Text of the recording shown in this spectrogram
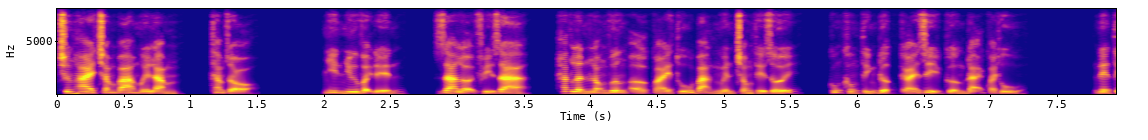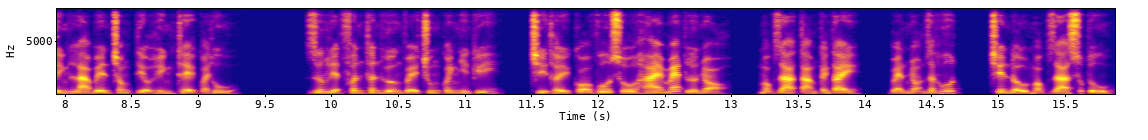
Chương hai trăm ba mươi lăm thăm dò. Nhìn như vậy đến, gia lợi phỉ ra hắc lân long vương ở quái thú bản nguyên trong thế giới, cũng không tính được cái gì cường đại quái thú, nên tính là bên trong tiểu hình thể quái thú. Dương liệt phân thân hướng về chung quanh nhìn kỹ, chỉ thấy có vô số hai mét lớn nhỏ, mọc ra tám cánh tay, bén nhọn rất hút, trên đầu mọc ra xúc tu,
